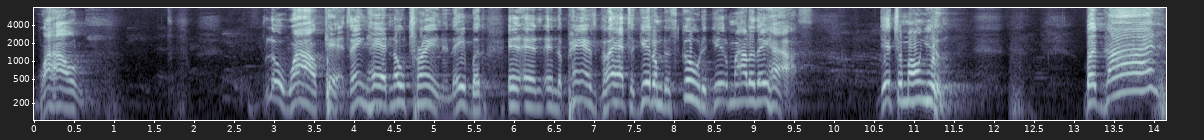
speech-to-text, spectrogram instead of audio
wild little wildcats ain't had no training. They but and, and, and, the parents glad to get them to school to get them out of their house. Ditch them on you. But god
